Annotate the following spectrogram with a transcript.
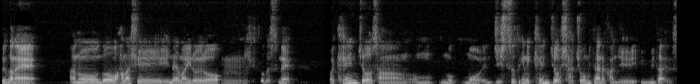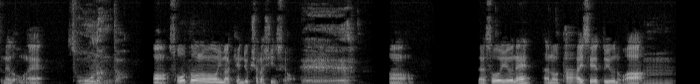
というかね、あの、どうも話ね、まあいろいろうん聞くとですね、まあ、県庁さんも、もう実質的に県庁社長みたいな感じみたいですね、どうもね。そうなんだ。うん、相当の今権力者らしいですよ。へえ。うん。でそういうね、あの、体制というのは、うん。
